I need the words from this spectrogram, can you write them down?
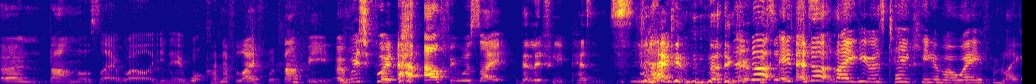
And Balinor's like, well, you know, what kind of life would that be? At which point, Alfie was like, they're literally peasants. like, They're not, it's peasant. not like he was taking him away from like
